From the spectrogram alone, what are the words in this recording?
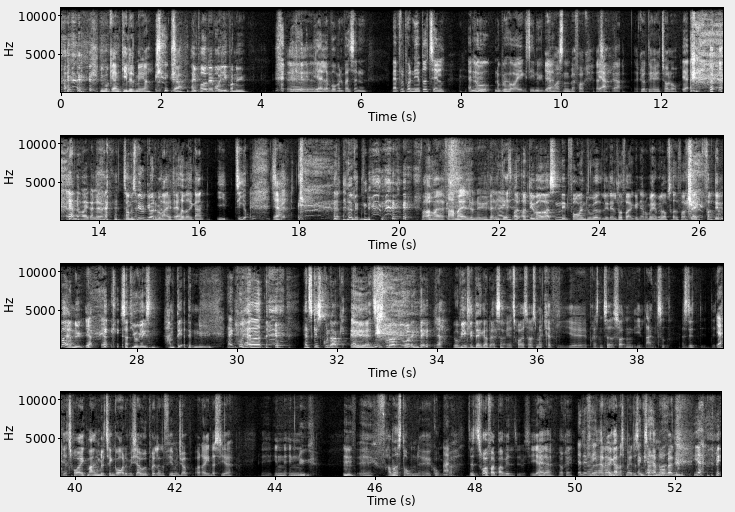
I må gerne give lidt mere. Ja. Har I prøvet det, hvor I ikke var nye? Øh, Ja, eller hvor man var sådan, i hvert fald på nippet til, at nu, nu behøver jeg ikke sige ny mere. Ja, mig sådan, hvad fuck. Altså, Ja. Ja. Jeg har gjort det her i 12 år. Ja. ja, nu må jeg godt lave det. Thomas Wivel gjorde det med mig, da jeg havde været i gang i 10 år. Ja, Han er lidt ny. for ham er, for ham er alle jo nye, er det ikke det? Og, og det var også sådan lidt foran, du ved, lidt ældre folk, end jeg normalt ville optræde for. Så jeg, for dem var jeg ny. Ja, ja. Så de var virkelig sådan, ham der, den nye. Han kunne noget. Han skal sgu nok, øh, han skal sgu nok lure det en dag. ja. Det var virkelig dækkert, altså. Men jeg tror altså også, man kan blive øh, præsenteret sådan i lang tid. Altså det, det, Ja. Jeg tror ikke, mange vil tænke over det, hvis jeg er ude på et eller andet firmajob, og der er en, der siger, øh, en, en ny, mm. øh, fremadstormende komiker. Nej. Det tror jeg, folk bare vil, vil sige, ja, ja, okay. Ja, det er Så fint. Han er ikke Anders Madsen, så han må noget? være ny. Ja,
